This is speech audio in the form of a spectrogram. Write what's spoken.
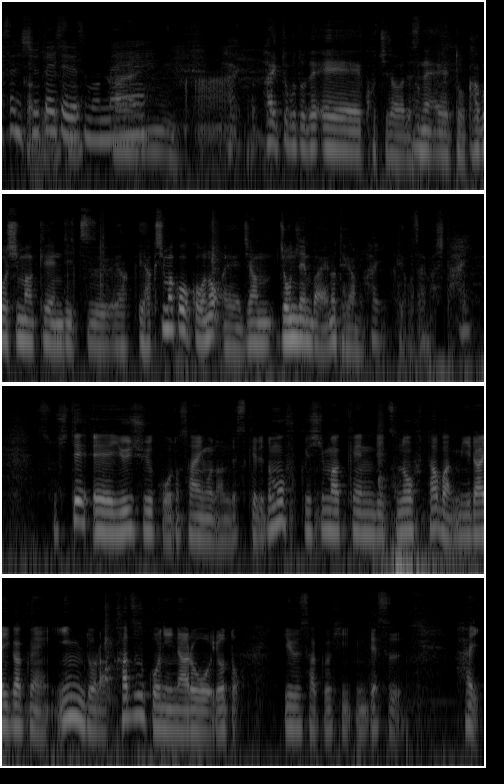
まさに集大成ですもんね、はい。はい、ということで、えーこちらはですね、えー、と鹿児島県立や屋久島高校の、えージャンジョン・デンバーへの手紙でございました。そして、えー優秀校の最後なんですけれども福島県立の双葉未来学園インドラ和子になろうよという作品です。はい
